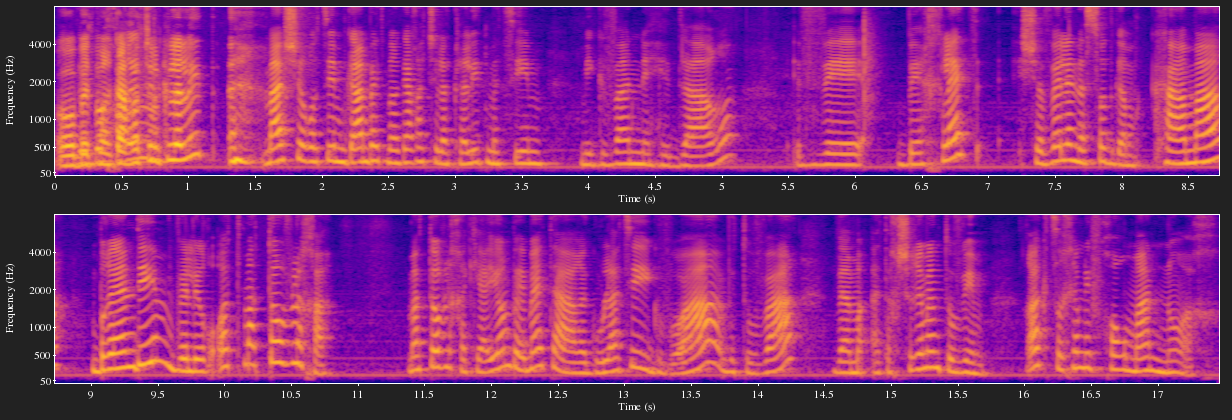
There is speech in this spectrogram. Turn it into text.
או בית מרקחת של כללית. מה שרוצים, גם בית מרקחת של הכללית מציעים מגוון נהדר, ובהחלט שווה לנסות גם כמה ברנדים ולראות מה טוב לך. מה טוב לך, כי היום באמת הרגולציה היא גבוהה וטובה, והתכשירים הם טובים. רק צריכים לבחור מה נוח,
